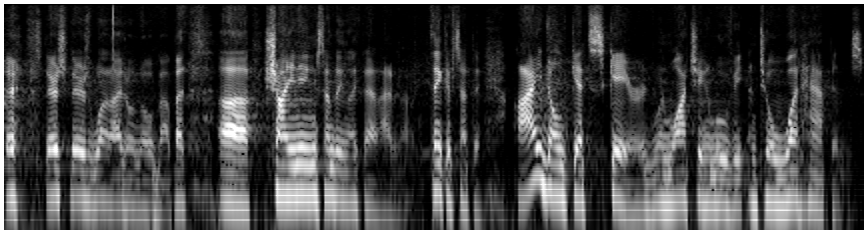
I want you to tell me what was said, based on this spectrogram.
there's, there's one I don't know about, but uh, Shining, something like that. I don't know. Think of something. I don't get scared when watching a movie until what happens.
